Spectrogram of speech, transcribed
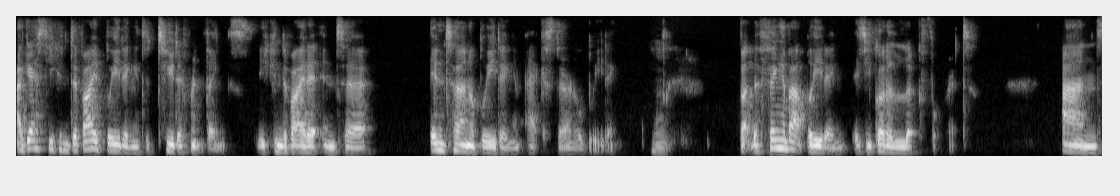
I guess you can divide bleeding into two different things. You can divide it into internal bleeding and external bleeding. Mm. But the thing about bleeding is you've got to look for it. And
